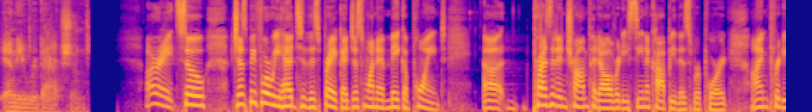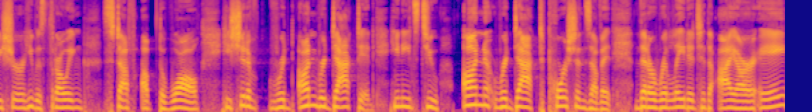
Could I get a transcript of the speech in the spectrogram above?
any redactions. All right. So just before we head to this break, I just want to make a point. Uh, President Trump had already seen a copy of this report. I'm pretty sure he was throwing stuff up the wall. He should have re- unredacted. He needs to unredact portions of it that are related to the IRA.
